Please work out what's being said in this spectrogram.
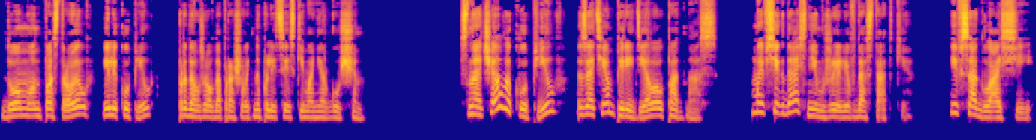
«Дом он построил или купил?» — продолжал допрашивать на полицейский манер Гущин. «Сначала купил, затем переделал под нас. Мы всегда с ним жили в достатке и в согласии.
